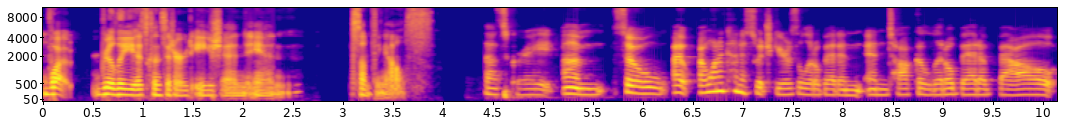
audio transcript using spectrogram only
what really is considered Asian and something else. That's great. Um, so I, I want to kind of switch gears a little bit and, and talk a little bit about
